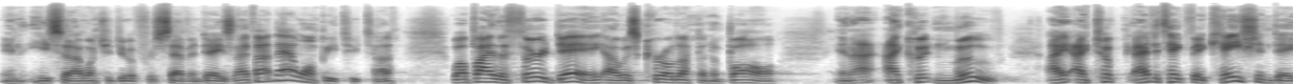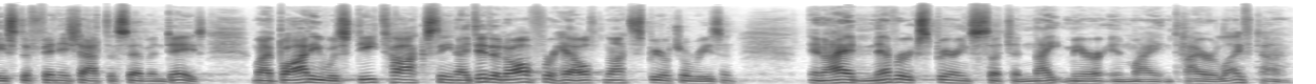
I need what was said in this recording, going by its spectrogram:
and he said, I want you to do it for seven days. And I thought, that won't be too tough. Well, by the third day, I was curled up in a ball and I, I couldn't move. I, I, took, I had to take vacation days to finish out the seven days. My body was detoxing. I did it all for health, not spiritual reason. And I had never experienced such a nightmare in my entire lifetime.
